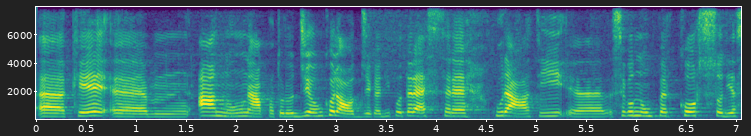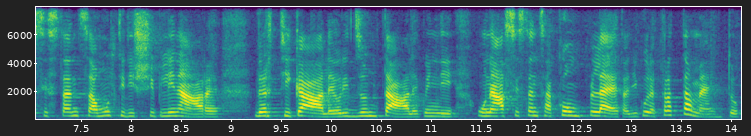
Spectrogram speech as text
eh, che ehm, hanno una patologia oncologica di poter essere curati eh, secondo un percorso di assistenza multidisciplinare, verticale, orizzontale, quindi un'assistenza completa di cura e trattamento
